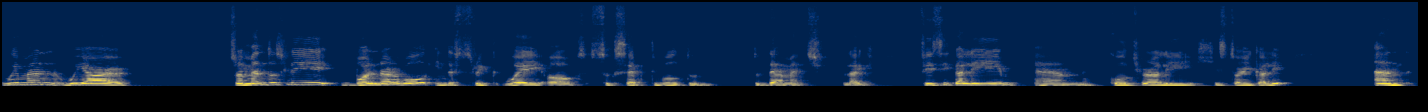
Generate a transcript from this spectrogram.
women we are tremendously vulnerable in the strict way of susceptible to to damage like physically and culturally historically. And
